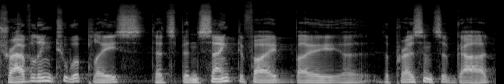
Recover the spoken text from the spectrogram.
traveling to a place that's been sanctified by uh, the presence of God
